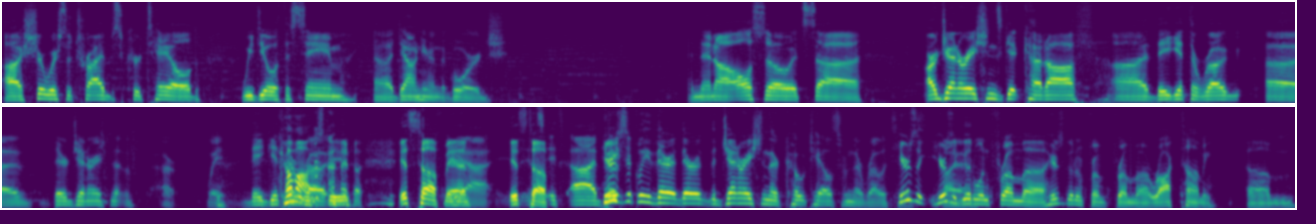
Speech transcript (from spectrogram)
Uh, sure wish the tribe's curtailed. We deal with the same uh, down here in the gorge. And then uh, also, it's uh, our generations get cut off. Uh, they get the rug. Uh, their generation. Of, or, wait, they get Come the on, rug. Steve. It's tough, man. Yeah, it's, tough. It's, uh, basically, they're they're the generation their coattails from their relatives. Here's a here's Oh, a yeah. good one from uh, here's a good one from from uh, Rock Tommy. Um,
